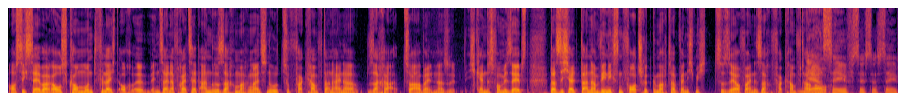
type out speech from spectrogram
aus sich selber rauskommen und vielleicht auch äh, in seiner Freizeit andere Sachen machen, als nur zu verkrampft an einer Sache zu arbeiten. Also ich kenne das von mir selbst, dass ich halt dann am wenigsten Fortschritt gemacht habe, wenn ich mich zu sehr auf eine Sache verkrampft habe. Ja, safe, safe, safe, safe.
